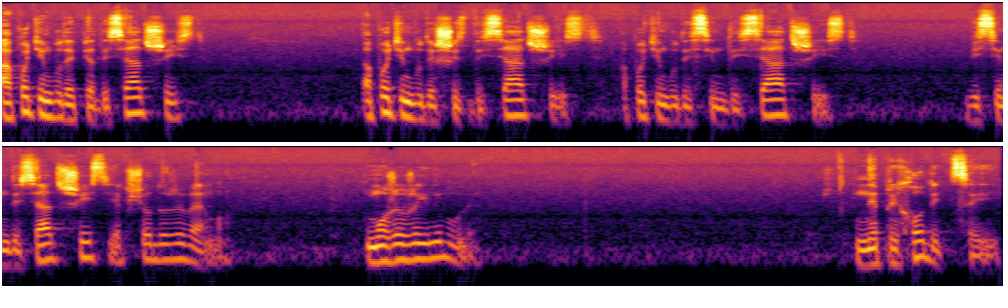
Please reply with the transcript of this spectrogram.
А потім буде 56, а потім буде 66, а потім буде 76, 86, якщо доживемо. Може, вже і не буде. Не приходить цей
